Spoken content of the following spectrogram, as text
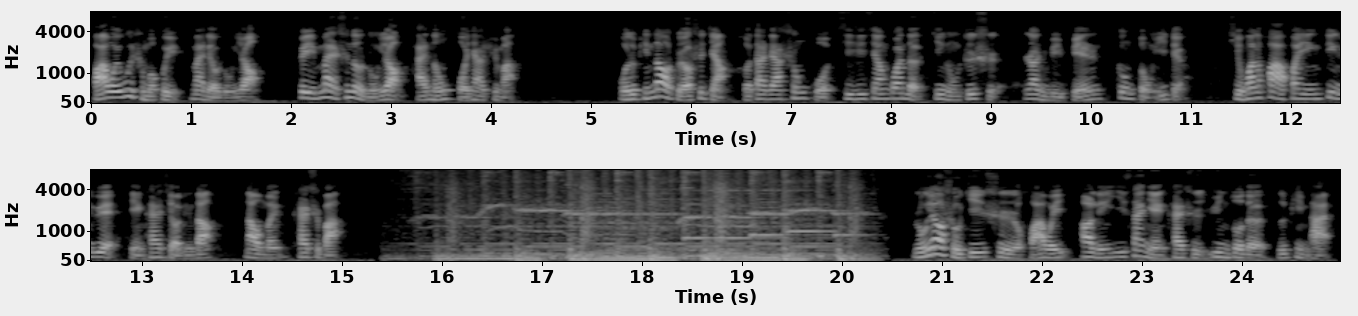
华为为什么会卖掉荣耀？被卖身的荣耀还能活下去吗？我的频道主要是讲和大家生活息息相关的金融知识，让你比别人更懂一点。喜欢的话，欢迎订阅，点开小铃铛。那我们开始吧。荣耀手机是华为2013年开始运作的子品牌，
